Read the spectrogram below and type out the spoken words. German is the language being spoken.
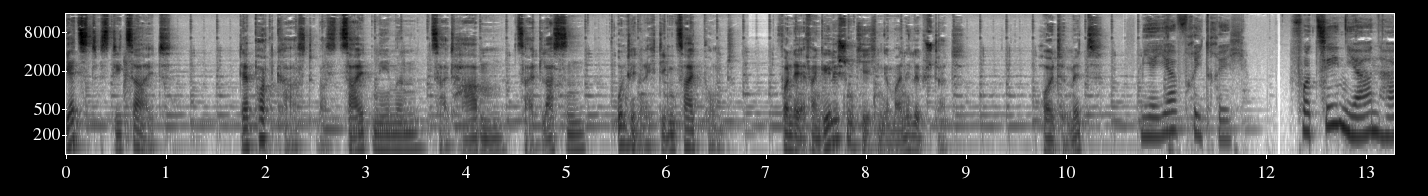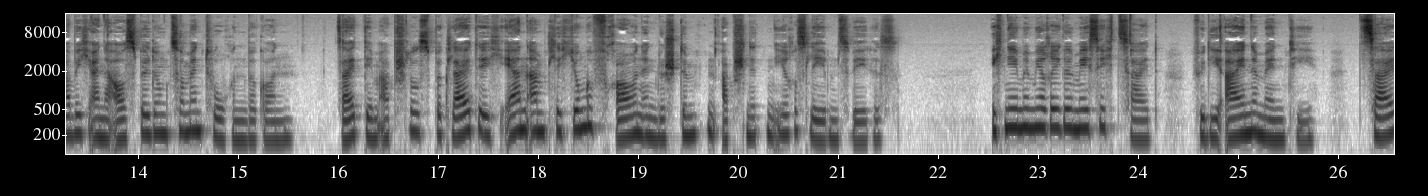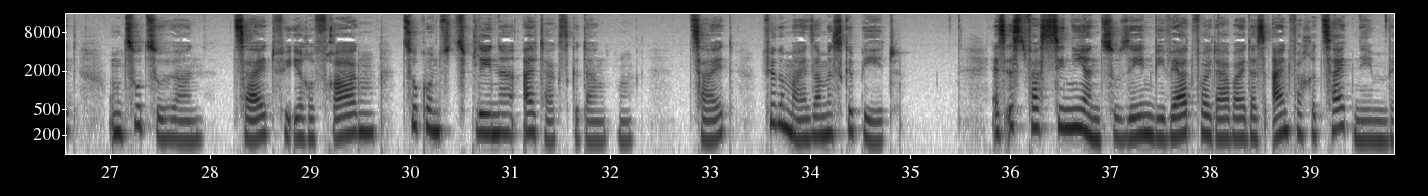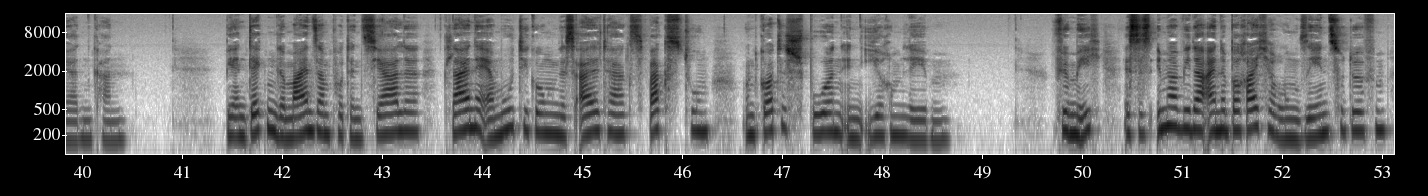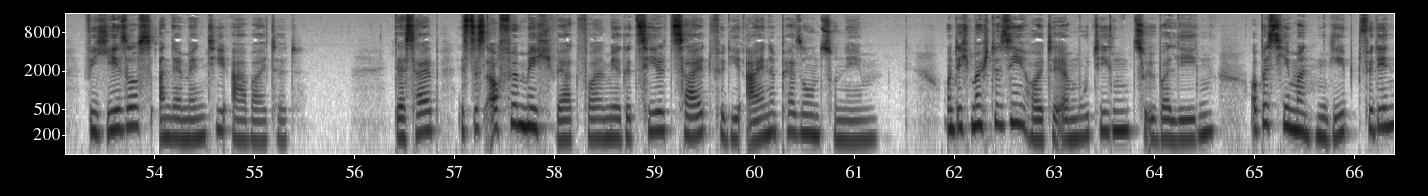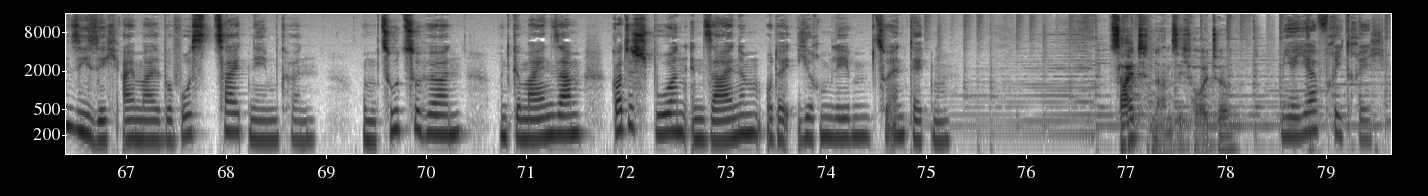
Jetzt ist die Zeit. Der Podcast was Zeit nehmen, Zeit haben, Zeit lassen und den richtigen Zeitpunkt. Von der Evangelischen Kirchengemeinde Lippstadt. Heute mit Mirja Friedrich. Vor zehn Jahren habe ich eine Ausbildung zur Mentorin begonnen. Seit dem Abschluss begleite ich ehrenamtlich junge Frauen in bestimmten Abschnitten ihres Lebensweges. Ich nehme mir regelmäßig Zeit für die eine Menti, Zeit, um zuzuhören, Zeit für ihre Fragen, Zukunftspläne, Alltagsgedanken, Zeit für gemeinsames Gebet. Es ist faszinierend zu sehen, wie wertvoll dabei das einfache Zeitnehmen werden kann. Wir entdecken gemeinsam Potenziale, kleine Ermutigungen des Alltags, Wachstum und Gottes Spuren in ihrem Leben. Für mich ist es immer wieder eine Bereicherung sehen zu dürfen, wie Jesus an der Menti arbeitet. Deshalb ist es auch für mich wertvoll, mir gezielt Zeit für die eine Person zu nehmen. Und ich möchte Sie heute ermutigen, zu überlegen, ob es jemanden gibt, für den Sie sich einmal bewusst Zeit nehmen können, um zuzuhören und gemeinsam Gottes Spuren in seinem oder ihrem Leben zu entdecken. Zeit nahm sich heute Mirja Friedrich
